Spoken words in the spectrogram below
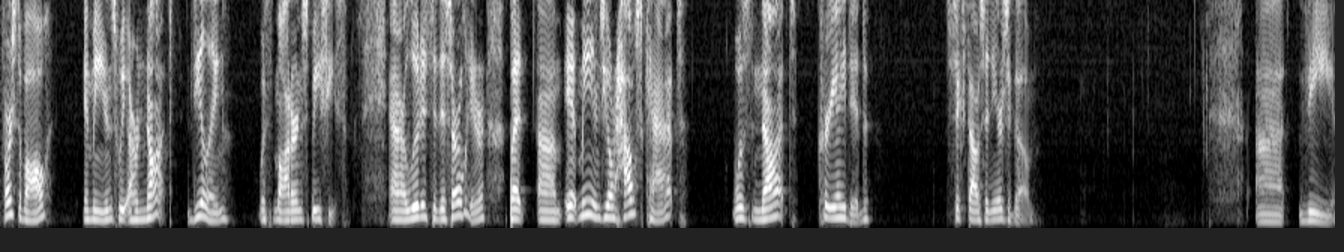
First of all, it means we are not dealing with modern species. And I alluded to this earlier, but um, it means your house cat was not created 6,000 years ago. Uh, the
